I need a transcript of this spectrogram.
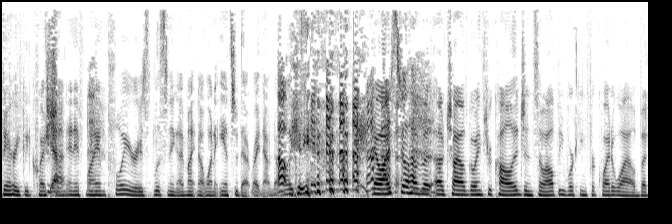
very good question. Yeah. And if my employer is listening, I might not want to answer that right now. No, Oh. I'm kidding. no, I still have a, a child going through college, and so I'll be working for quite a while. But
